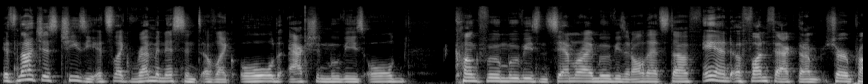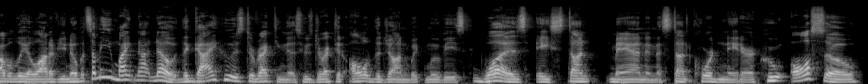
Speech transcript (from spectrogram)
it's not just cheesy. It's like reminiscent of like old action movies, old kung fu movies and samurai movies and all that stuff. And a fun fact that I'm sure probably a lot of you know, but some of you might not know. The guy who is directing this, who's directed all of the John Wick movies, was a stunt man and a stunt coordinator who also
